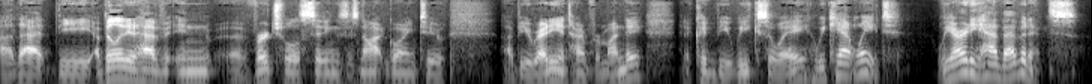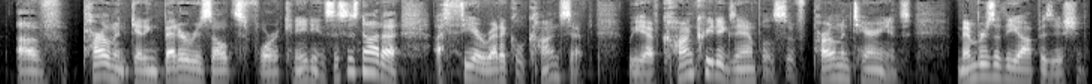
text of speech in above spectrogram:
uh, that the ability to have in uh, virtual sittings is not going to uh, be ready in time for Monday. It could be weeks away. We can't wait. We already have evidence of Parliament getting better results for Canadians. This is not a, a theoretical concept. We have concrete examples of parliamentarians, members of the opposition,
